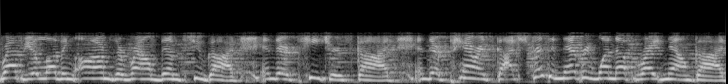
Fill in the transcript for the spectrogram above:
Wrap your loving arms around them too, God, and their teachers, God, and their parents, God. Strengthen everyone up right now, God,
